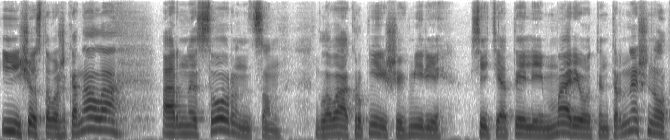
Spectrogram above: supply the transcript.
И еще с того же канала Арне Соренсон, глава крупнейшей в мире сети отелей Marriott International,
